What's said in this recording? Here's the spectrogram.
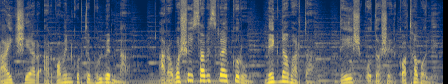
লাইক, শেয়ার আর কমেন্ট করতে ভুলবেন না। আর অবশ্যই সাবস্ক্রাইব করুন মেঘনা বার্তা দেশ ও দশের কথা বলে।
